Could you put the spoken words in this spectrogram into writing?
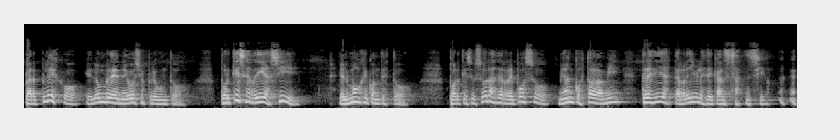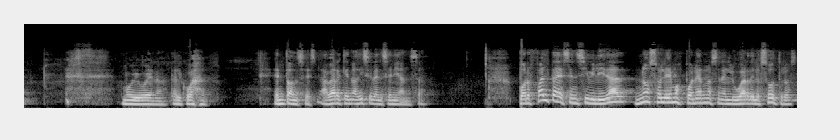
Perplejo, el hombre de negocios preguntó, ¿por qué se ríe así? El monje contestó, porque sus horas de reposo me han costado a mí tres días terribles de cansancio. Muy bueno, tal cual. Entonces, a ver qué nos dice la enseñanza. Por falta de sensibilidad no solemos ponernos en el lugar de los otros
